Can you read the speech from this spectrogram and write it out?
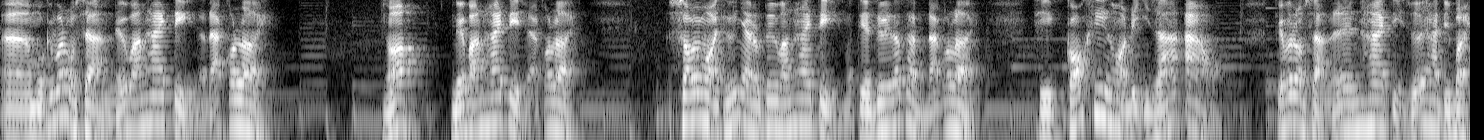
À, một cái bất động sản nếu bán 2 tỷ là đã có lời đúng không? Nếu bán 2 tỷ đã có lời. So với mọi thứ nhà đầu tư bán 2 tỷ mà tiền tươi tác thật đã có lời thì có khi họ định giá ảo cái bất động sản lên 2 tỷ rưỡi 2 tỷ 7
